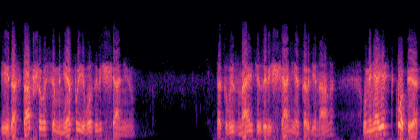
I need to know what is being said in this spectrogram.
и доставшегося мне по его завещанию. Так вы знаете завещание кардинала? У меня есть копия,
